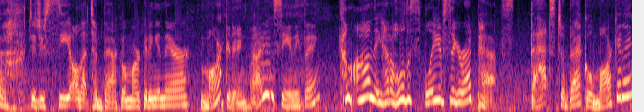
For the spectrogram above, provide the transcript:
Ugh, did you see all that tobacco marketing in there? Marketing? I didn't see anything. Come on, they had a whole display of cigarette packs. That's tobacco marketing?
